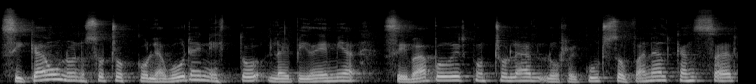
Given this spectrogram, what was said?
Si cada uno de nosotros colabora en esto, la epidemia se va a poder controlar, los recursos van a alcanzar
